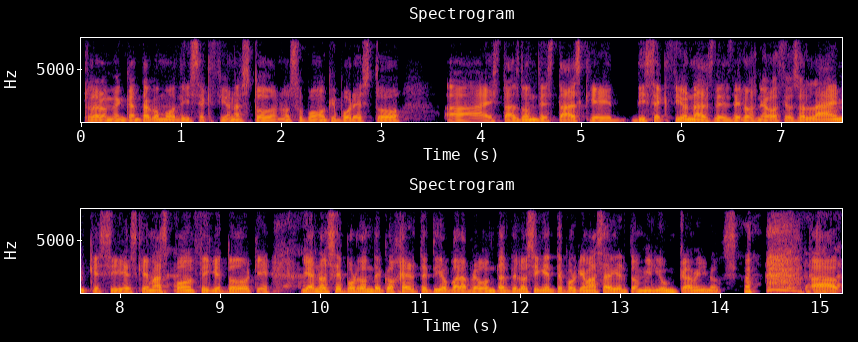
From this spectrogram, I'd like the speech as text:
Claro, me encanta cómo diseccionas todo, ¿no? Supongo que por esto estás donde estás, que diseccionas desde los negocios online, que si esquemas Ponzi, que todo, que ya no sé por dónde cogerte, tío, para preguntarte lo siguiente, porque me has abierto mil y un caminos. Ah,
